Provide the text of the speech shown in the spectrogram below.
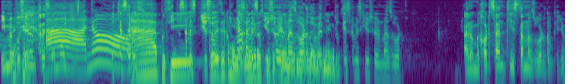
Y me pusieron tres Ah, emojis. no. ¿Tú qué sabes? Ah, pues ¿Tú sí. qué sabes que yo soy, puede ser como tú sabes que yo soy el más gordo? Ver, ¿tú qué sabes que yo soy el más gordo? A lo mejor Santi está más gordo que yo.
